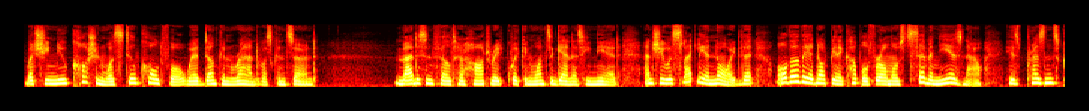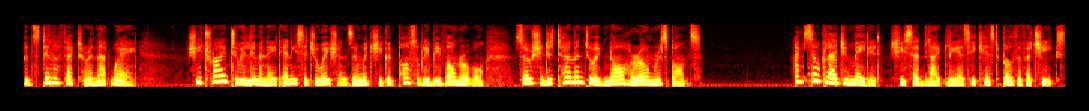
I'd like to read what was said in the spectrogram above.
but she knew caution was still called for where Duncan Rand was concerned. Madison felt her heart rate quicken once again as he neared, and she was slightly annoyed that, although they had not been a couple for almost seven years now, his presence could still affect her in that way. She tried to eliminate any situations in which she could possibly be vulnerable, so she determined to ignore her own response. I'm so glad you made it, she said lightly as he kissed both of her cheeks.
